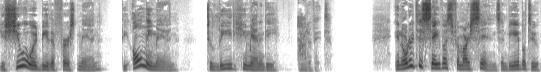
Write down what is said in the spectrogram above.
Yeshua would be the first man, the only man, to lead humanity out of it. In order to save us from our sins and be able to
